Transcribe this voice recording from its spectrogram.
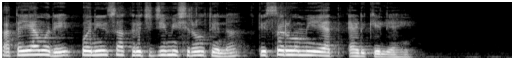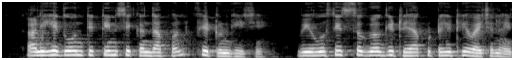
आता यामध्ये पनीर साखरेचे जे मिश्रण होते ना ते सर्व मी यात ॲड केले आहे. आणि हे दोन ते तीन सेकंद आपण फेटून घ्यायचे. व्यवस्थित सगळं गिठळ्या कुठेही ठेवायचे नाहीत.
